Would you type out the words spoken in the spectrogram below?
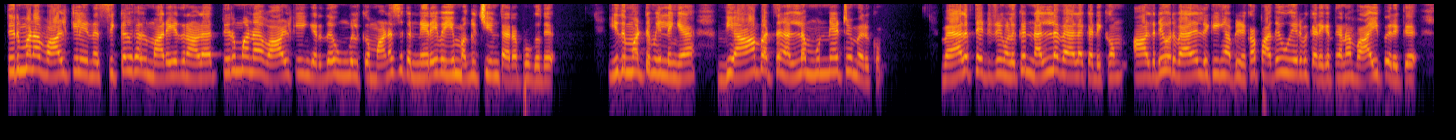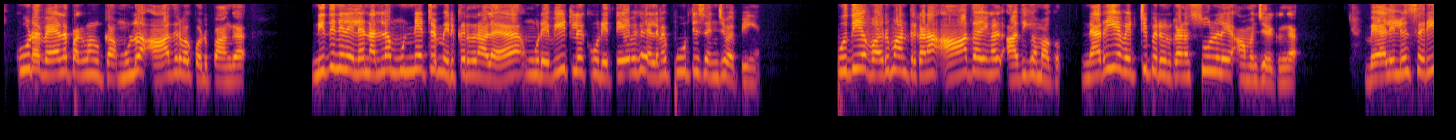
திருமண வாழ்க்கையில் என்ன சிக்கல்கள் மறையதுனால திருமண வாழ்க்கைங்கிறது உங்களுக்கு மனசுக்கு நிறைவையும் மகிழ்ச்சியும் தரப்போகுது. இது மட்டும் இல்லைங்க வியாபாரத்தை நல்ல முன்னேற்றம் இருக்கும். வேலை தேடிட்டவங்களுக்கு நல்ல வேலை கிடைக்கும். ஆல்ரெடி ஒரு வேலையில் இருக்கீங்க அப்படின்னாக்கா பதவி உயர்வு கிடைக்கிறதுக்கான வாய்ப்பு இருக்கு. கூட வேலை பார்க்கறவங்களுக்கு முழு ஆதரவை கொடுப்பாங்க. நிதி நிலையில நல்ல முன்னேற்றம் இருக்கிறதுனால உங்களுடைய வீட்டில் இருக்கக்கூடிய தேவைகள் எல்லாமே பூர்த்தி செஞ்சு வைப்பீங்க. புதிய வருமானத்திற்கான ஆதாயங்கள் அதிகமாகும். நிறைய வெற்றி பெறுவதற்கான சூழ்நிலை அமைஞ்சிருக்குங்க. வேலையிலும் சரி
